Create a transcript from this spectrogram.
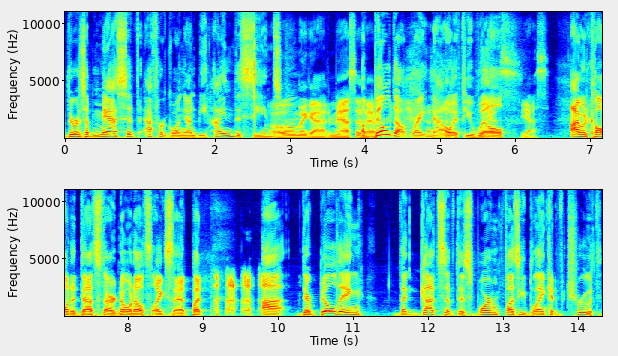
there is a massive effort going on behind the scenes oh my god massive a effort. build out right now, if you will. yes, yes. I would call it a Death Star. No one else likes that, but uh, they're building the guts of this warm, fuzzy blanket of truth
